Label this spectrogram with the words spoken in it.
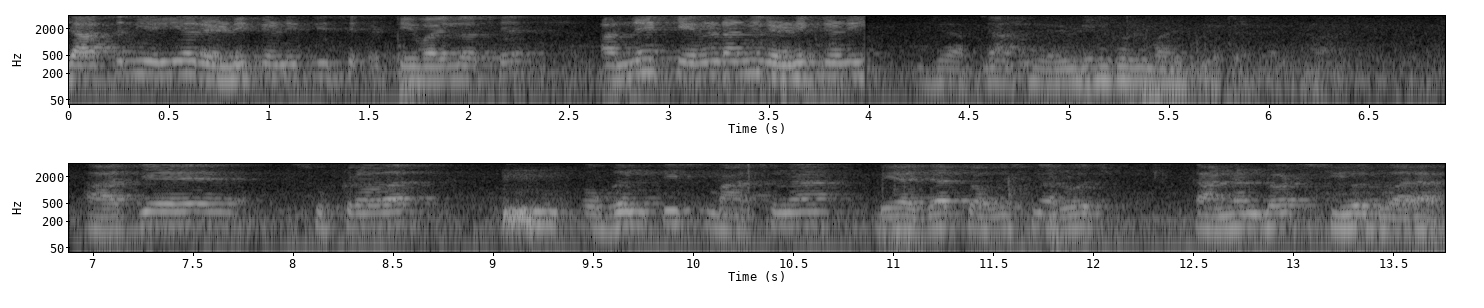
જાતની અહીંયા રહેણીકરણીથી સે- ટેવાયેલો છે અને કેનેડાની રહેણીકરણી આજે શુક્રવાર ઓગણત્રીસ માર્ચના બે હજાર ચોવીસના રોજ કાનન ડોટ સીઓ દ્વારા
